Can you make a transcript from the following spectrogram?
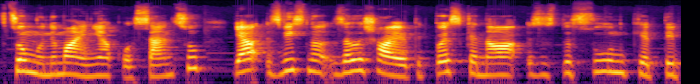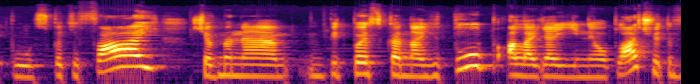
В цьому немає ніякого сенсу. Я, звісно, залишаю підписки на застосунки типу Spotify, ще в мене підписка на YouTube, але я її не оплачую, тому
